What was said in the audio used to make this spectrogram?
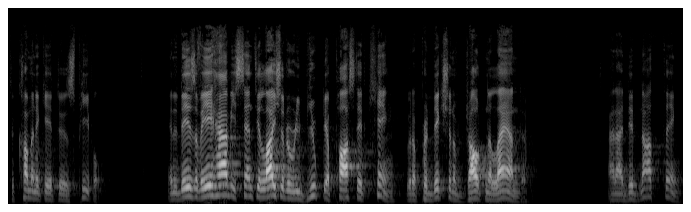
to communicate to his people. In the days of Ahab, he sent Elijah to rebuke the apostate king with a prediction of drought in the land. And I did not think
